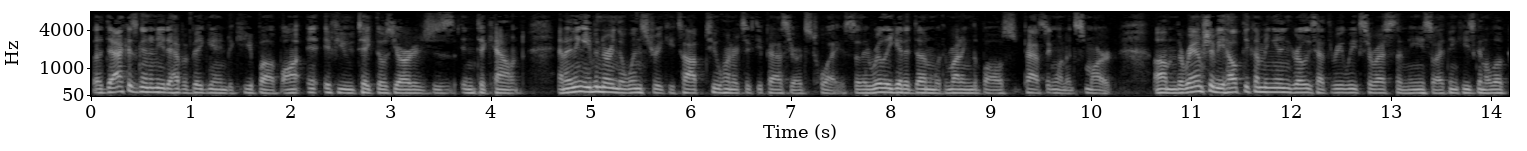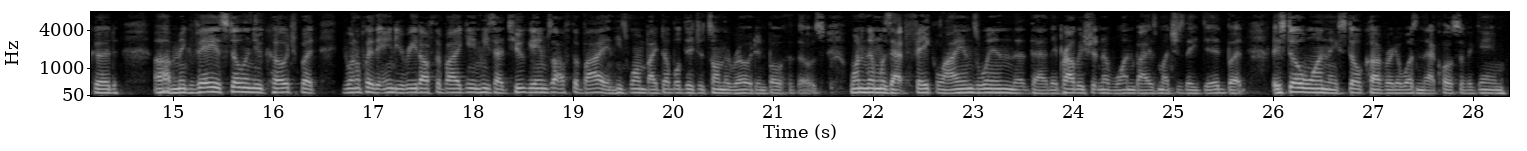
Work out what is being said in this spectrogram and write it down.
The Dak is going to need to have a big game to keep up on, if you take those yardages into count. And I think even during the win streak, he topped 260 pass yards twice. So they really get it done with running the balls, passing when it's smart. Um, the Rams should be healthy coming in. Gurley's had three weeks to rest the knee, so I think he's going to look good. Uh, McVay is still a new coach, but you want to play the Andy Reid off the bye game, he's had two games off the bye and he's won by double digits on the road in both of those. One of them was that fake Lions win that, that they probably shouldn't have won by as much as they did, but they still won. They still covered. It wasn't that close of a game,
